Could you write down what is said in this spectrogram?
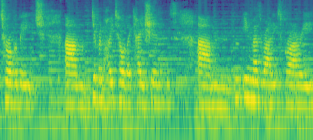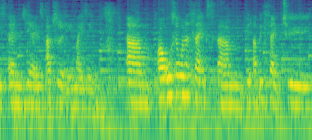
Taronga Beach, um, different hotel locations, um, in Maseratis, Ferraris, and yeah, it was absolutely amazing. I also want to thank a big thank to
